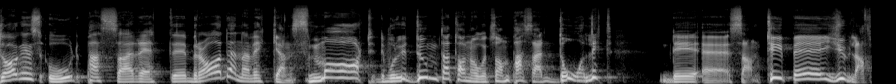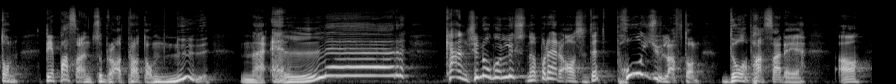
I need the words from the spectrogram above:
Dagens ord passar rätt eh, bra denna veckan. Smart! Det vore ju dumt att ta något som passar dåligt. Det är sant. Typ eh, julafton. Det passar inte så bra att prata om nu. Nej, eller? Kanske någon lyssnar på det här avsnittet på julafton. Då passar det. Ja,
